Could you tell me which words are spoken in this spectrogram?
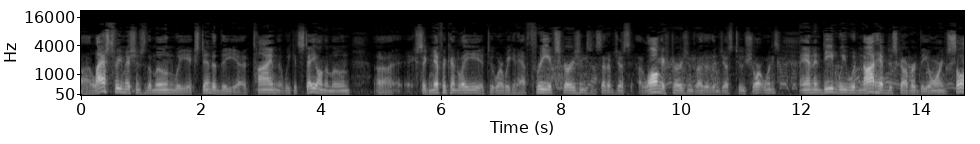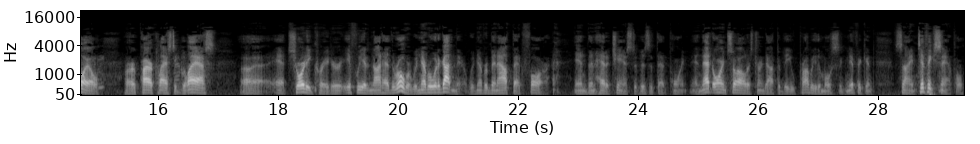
uh, last three missions to the moon, we extended the uh, time that we could stay on the moon uh, significantly to where we could have three excursions instead of just uh, long excursions rather than just two short ones. And indeed, we would not have discovered the orange soil or pyroclastic glass uh, at Shorty Crater if we had not had the rover. We never would have gotten there. We'd never been out that far and been had a chance to visit that point. And that orange soil has turned out to be probably the most significant scientific sample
